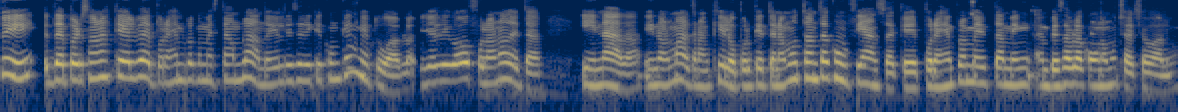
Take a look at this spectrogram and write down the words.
Sí, de personas que él ve, por ejemplo, que me están hablando, y él dice, que, ¿con quién tú hablas? Y yo digo, oh, fulano de tal, y nada, y normal, tranquilo, porque tenemos tanta confianza que, por ejemplo, me también empieza a hablar con una muchacha o algo,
